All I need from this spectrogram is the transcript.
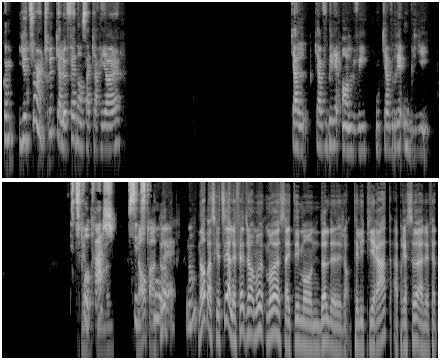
comme, y a-tu un truc qu'elle a fait dans sa carrière qu'elle voudrait enlever ou qu'elle voudrait oublier? C'est trop trash? Non, trop, euh, non? non? parce que tu sais, elle a fait genre, moi, moi, ça a été mon idole de genre télépirate. Après ça, elle a fait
